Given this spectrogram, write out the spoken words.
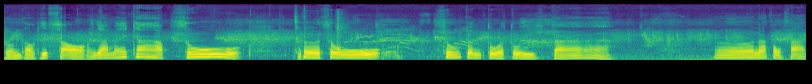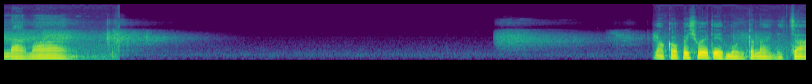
โดนดอกที่สองยังไม่กลับสู้ เธอสู้ สู้จนตัวตุยจ้า เออ น่าสงสารนางมากเราก็ไปช่วยเดนมนกันหน่อยนะจ๊ะ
